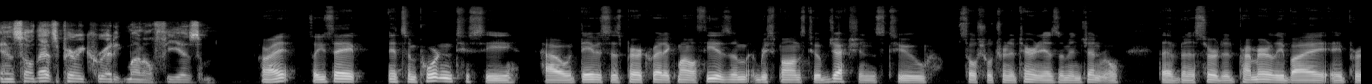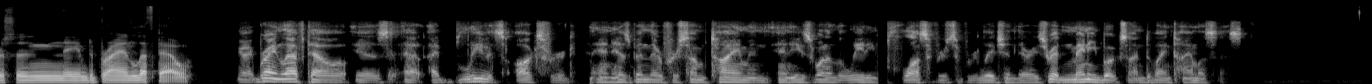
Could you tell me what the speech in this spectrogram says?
and so that's perichoretic monotheism. All right. So you say it's important to see how Davis's perichoretic monotheism responds to objections to social Trinitarianism in general that have been asserted primarily by a person named Brian Leftow. Right. Brian Leftow is at, I believe it's Oxford, and has been there for some time, and, and he's one of the leading philosophers of religion there. He's written many books on divine timelessness.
